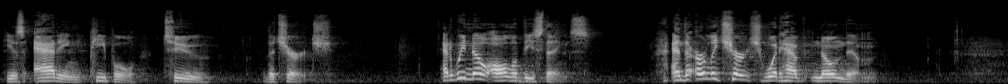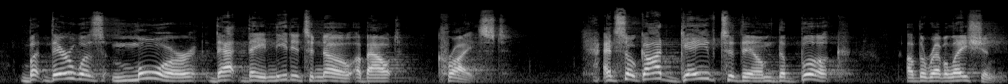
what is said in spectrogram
He is adding people to the church. And we know all of these things. And the early church would have known them. But there was more that they needed to know about Christ. And so God gave to them the book of the Revelation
